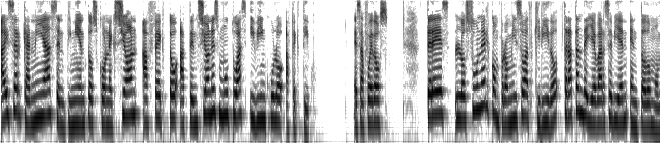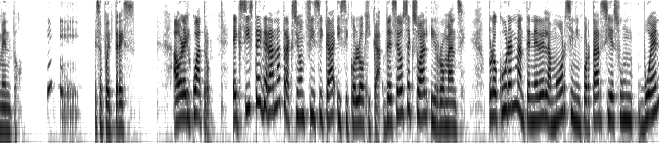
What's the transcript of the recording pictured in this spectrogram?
Hay cercanía, sentimientos, conexión, afecto, atenciones mutuas y vínculo afectivo. Esa fue dos. Tres, los une el compromiso adquirido, tratan de llevarse bien en todo momento. Eso fue tres. Ahora el cuatro. Existe gran atracción física y psicológica, deseo sexual y romance. Procuran mantener el amor sin importar si es un buen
